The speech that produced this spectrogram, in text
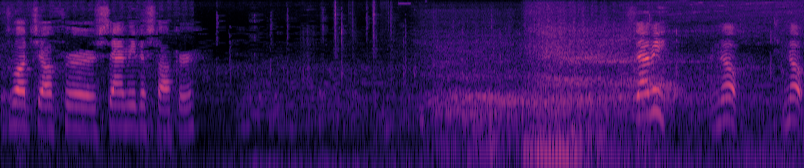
Let's watch out for Sammy the Stalker. Sammy! No, no,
